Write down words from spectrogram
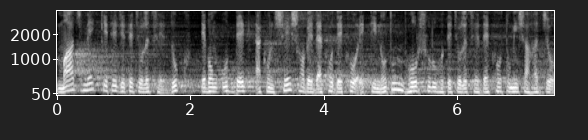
মাঝ মেঘ কেটে যেতে চলেছে দুঃখ এবং উদ্বেগ। এখন শেষ হবে, দেখো দেখো, একটি নতুন ভোর শুরু হতে চলেছে। দেখো, তুমি সাহায্য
